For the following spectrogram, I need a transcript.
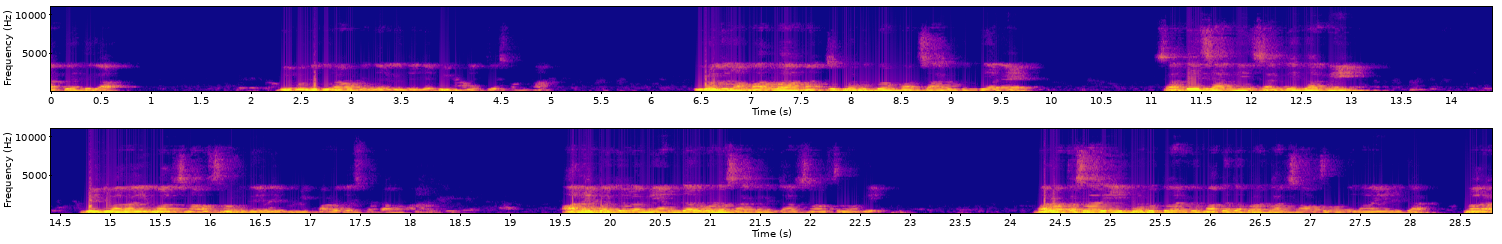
అభ్యర్థిగా మీ ముందుకు రావడం జరిగిందని చెప్పి విజ్ఞప్తి చేసుకుంటున్నాను ఈ రోజున మరలా మంచి ప్రభుత్వం కొనసాగుతుంది అనే సందేశాన్ని సంకేతాన్ని మీ ద్వారా ఇవ్వాల్సిన అవసరం ఉంది అని చెప్పి మీకు మనవి చేసుకుంటాము ఆ నేపథ్యంలో మీ అందరూ కూడా సహకరించాల్సిన అవసరం ఉంది. మరొకసారి ఈ ప్రభుత్వానికి మద్దతు పలకాల్సిన అవసరం ఉంది నా ఎన్నిక ద్వారా.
